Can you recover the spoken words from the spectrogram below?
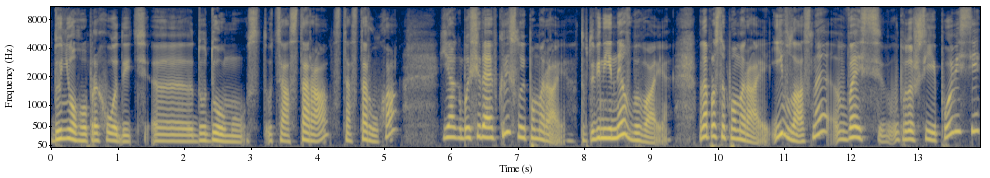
До нього приходить е, додому ця стара, ця старуха. Якби сідає в крісло і помирає. Тобто він її не вбиває, вона просто помирає. І, власне, весь упродовж всієї повісті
